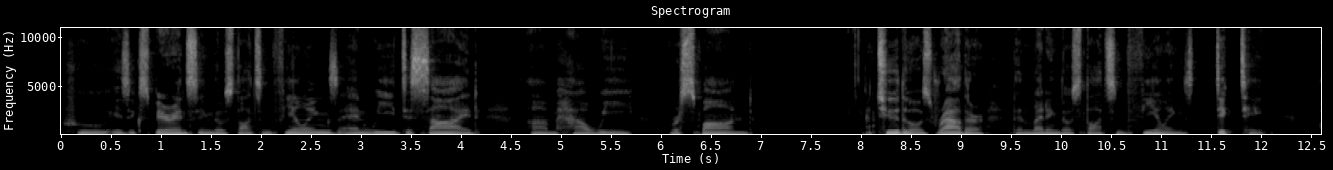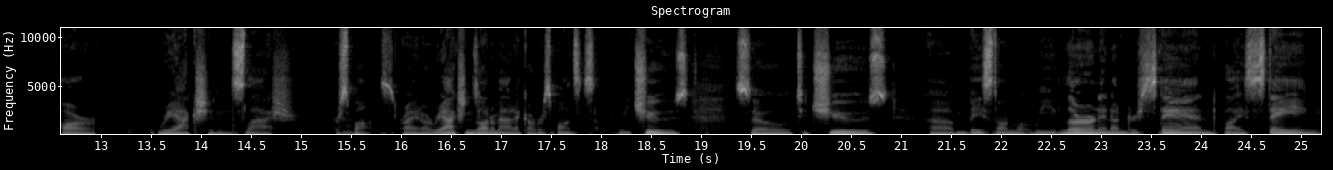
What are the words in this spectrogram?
who is experiencing those thoughts and feelings, and we decide um, how we respond to those rather than letting those thoughts and feelings dictate our reaction slash response, right? Our reaction is automatic, our response is something we choose. So to choose um, based on what we learn and understand by staying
